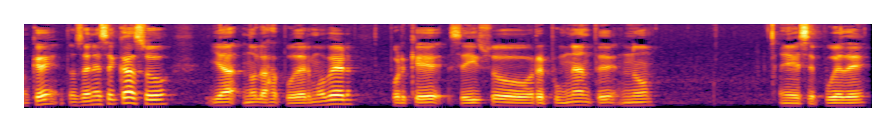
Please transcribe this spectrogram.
¿Ok? Entonces en ese caso ya no la vas a poder mover porque se hizo repugnante, no eh, se puede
